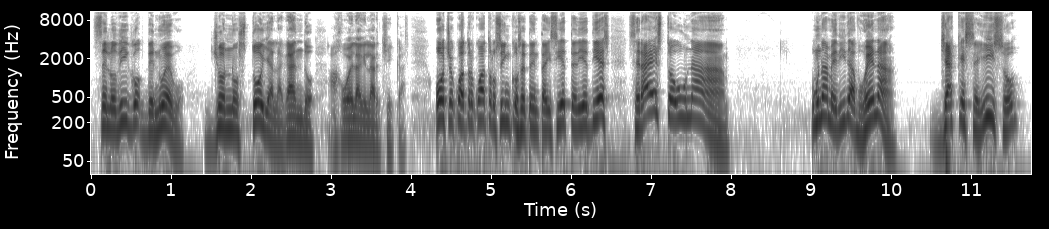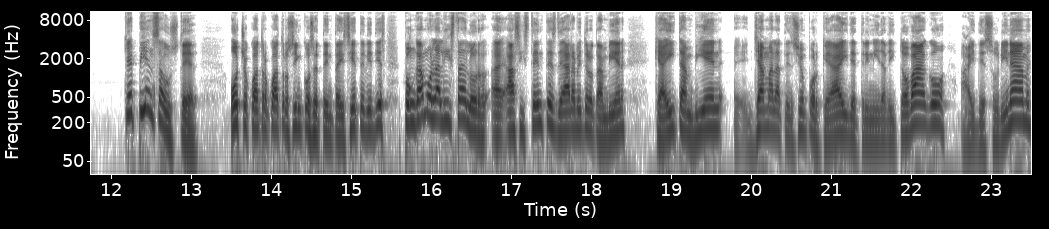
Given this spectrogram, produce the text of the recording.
Se lo digo de nuevo, yo no estoy halagando a Joel Aguilar, chicas. 844-577-1010, ¿será esto una, una medida buena? Ya que se hizo, ¿qué piensa usted? 844-577-1010. Pongamos la lista de los eh, asistentes de árbitro también, que ahí también eh, llama la atención porque hay de Trinidad y Tobago, hay de Surinam.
